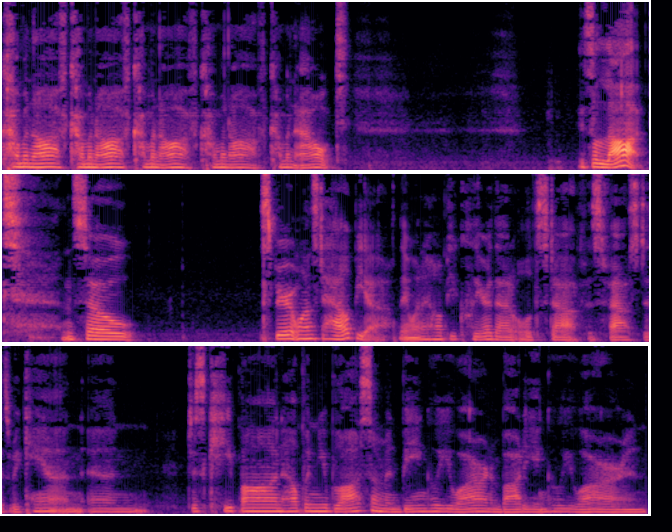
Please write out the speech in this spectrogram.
coming off, coming off, coming off, coming off, coming out. It's a lot. And so Spirit wants to help you. They want to help you clear that old stuff as fast as we can and just keep on helping you blossom and being who you are and embodying who you are and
